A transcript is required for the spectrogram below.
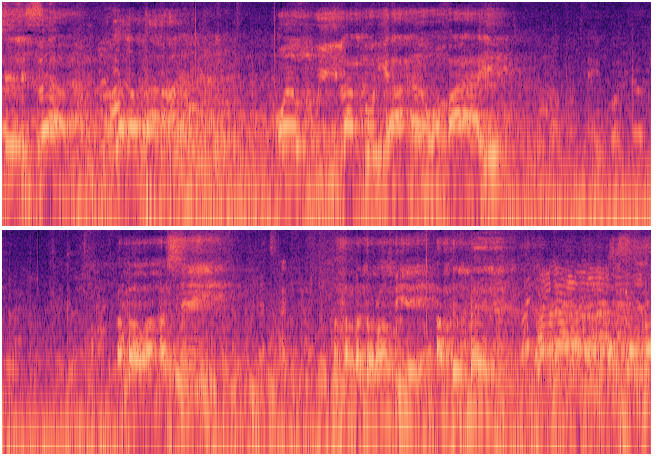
ṣe islam Radiyallahu ta'ala anhu. wọ́n wí látòrí ahọ́n wọn fara ayé bàbá wa àṣẹ muhammad rabi abdulmalik Radiyallahu ta'ala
